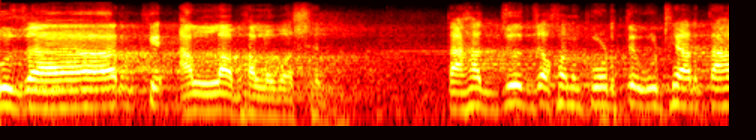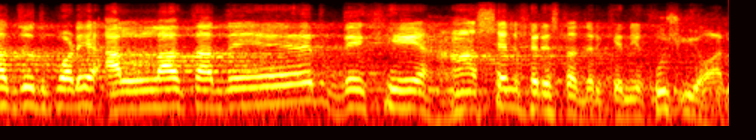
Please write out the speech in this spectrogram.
গুজারকে আল্লাহ ভালোবাসেন। তাহাজ্জুদ যখন পড়তে উঠে আর তাহাজ্জুদ পড়ে, আল্লাহ তাদের দেখে হাসেন ফেরেস্তাদেরকে নিয়ে খুশি হন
